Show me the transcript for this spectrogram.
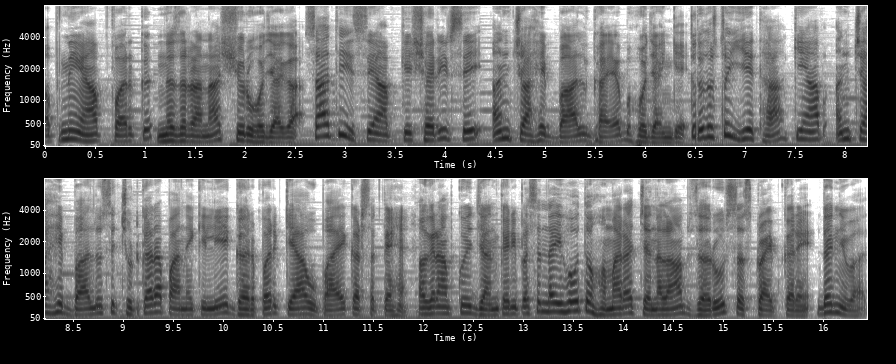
अपने आप फ़र्क नज़र आना शुरू हो जाएगा। साथ ही इससे आपके शरीर से अनचाहे बाल गायब हो जाएँगे। तो दोस्तों, ये था कि आप अनचाहे बालों से छुटकारा पाने के लिए घर पर क्या उपाय कर सकते हैं। अगर आपको ये जानकारी पसंद आई हो तो हमारा चैनल आप ज़रूर सब्सक्राइब करें। धन्यवाद।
